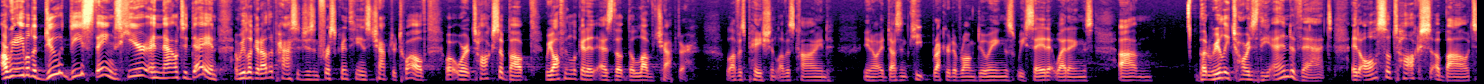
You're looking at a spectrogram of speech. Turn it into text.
Are we able to do these things here and now today? And, and we look at other passages in 1 Corinthians chapter 12 where, where, it talks about, we often look at it as the, the love chapter. Love is patient, love is kind, you know, it doesn't keep record of wrongdoings. We say it at weddings. Um, but really, towards the end of that, it also talks about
